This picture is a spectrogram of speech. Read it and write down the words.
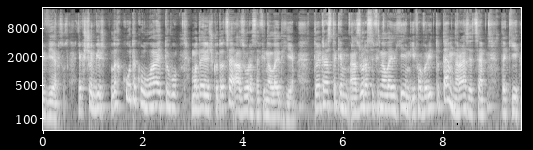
Versus. Якщо більш легку таку лайтову моделечку, то це Azura Safina Light Game. То якраз таки Azura Safina Light Game і Favorite Totem наразі це такі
